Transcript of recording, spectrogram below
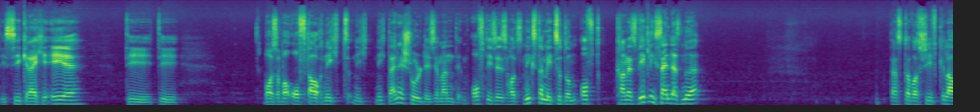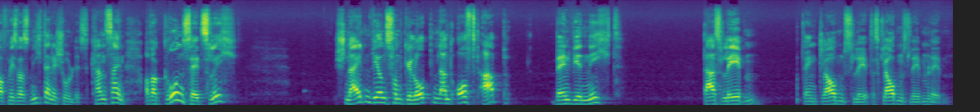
Die siegreiche Ehe, die, die, was aber oft auch nicht, nicht, nicht deine Schuld ist. Ich meine, oft es, hat es nichts damit zu tun. Oft kann es wirklich sein, dass nur dass da was schiefgelaufen ist, was nicht deine Schuld ist. Kann sein. Aber grundsätzlich schneiden wir uns vom gelobten Land oft ab, wenn wir nicht das Leben, den Glaubensleben, das Glaubensleben leben.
